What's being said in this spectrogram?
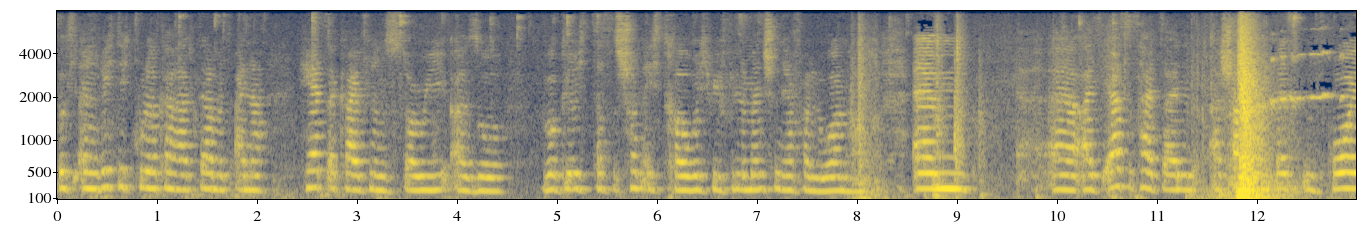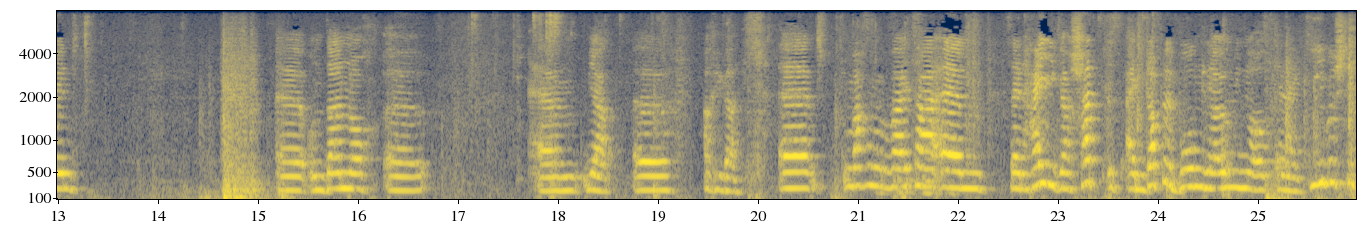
wirklich ein richtig cooler Charakter mit einer herzergreifenden Story. Also wirklich, das ist schon echt traurig, wie viele Menschen er verloren hat. Ähm, äh, als erstes halt seinen erschaffenen besten Freund. Äh, und dann noch, äh, ähm, ja, äh, ach egal. Äh, machen wir weiter. Ähm, sein heiliger Schatz ist ein Doppelbogen, der irgendwie nur aus Energie besteht,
